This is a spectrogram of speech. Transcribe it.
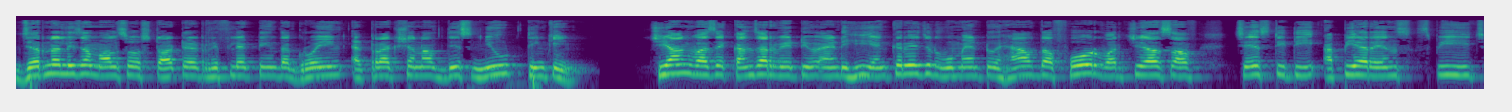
Journalism also started reflecting the growing attraction of this new thinking. Chiang was a conservative and he encouraged women to have the four virtues of chastity, appearance, speech,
